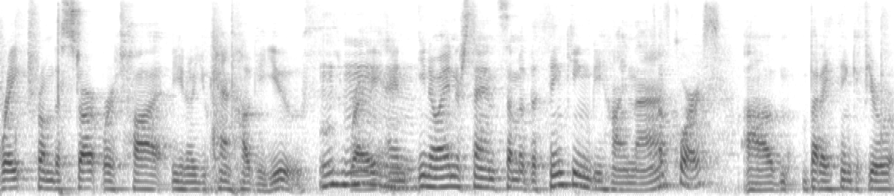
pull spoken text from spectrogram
right from the start, we're taught, you know, you can't hug a youth, right? And you know, I understand some of the thinking behind that. Of course. Um, but I think if you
